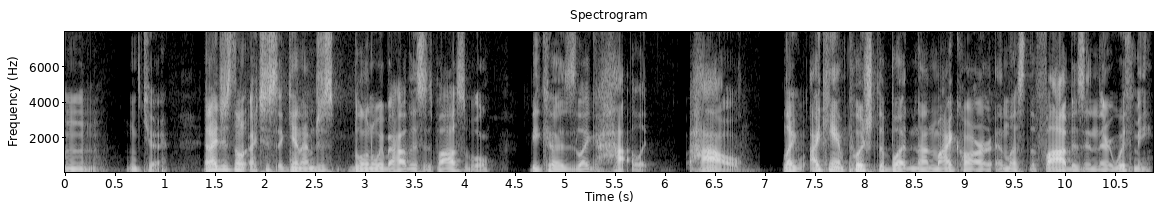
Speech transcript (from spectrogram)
Mm, okay. And I just don't. I just again, I'm just blown away by how this is possible because like how like how like I can't push the button on my car unless the fob is in there with me.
